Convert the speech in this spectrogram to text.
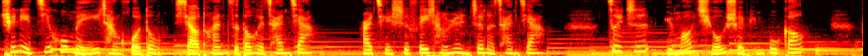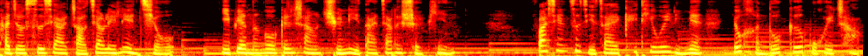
群里几乎每一场活动，小团子都会参加，而且是非常认真的参加。自知羽毛球水平不高，他就私下找教练练球。以便能够跟上群里大家的水平，发现自己在 KTV 里面有很多歌不会唱，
